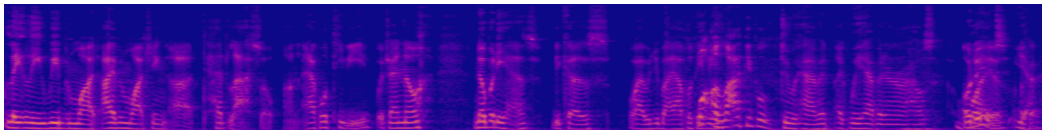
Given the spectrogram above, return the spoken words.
Lately, we've been watch. I've been watching uh, Ted Lasso on Apple TV, which I know nobody has because why would you buy Apple TV? Well, a lot of people do have it. Like we have it in our house. Oh, do but, you? Yeah.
